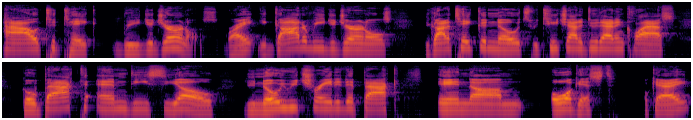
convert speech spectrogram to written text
how to take read your journals, right? You got to read your journals. You got to take good notes. We teach you how to do that in class. Go back to MDCO. You know we traded it back in um, August, okay?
